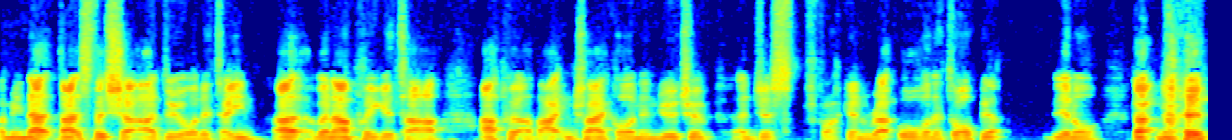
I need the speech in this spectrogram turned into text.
I mean that that's the shit I do all the time. I, when I play guitar, I put a backing track on in YouTube and just fucking rip over the top of it. You know, that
